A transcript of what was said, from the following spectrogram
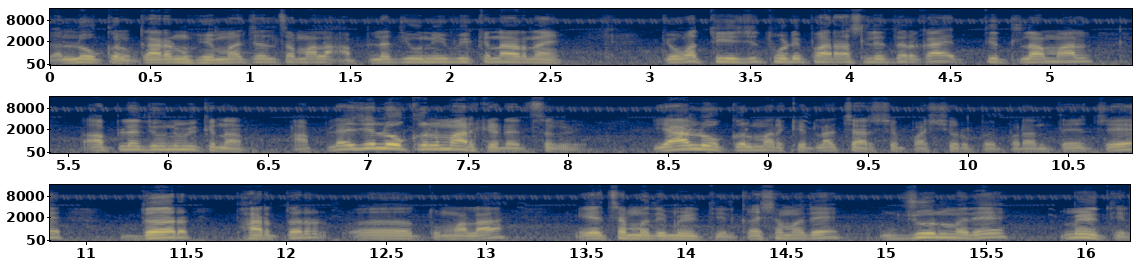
लोकल कारण हिमाचलचा माल आपल्यात येऊन विकणार नाही. किंवा ती जी थोडीफार असली तर काय तिथला माल आपल्यात येऊन विकणार. आपल्या जे लोकल मार्केट आहेत सगळे या लोकल मार्केटला चारशे पाचशे रुपयेपर्यंतचे दर फार तर तुम्हाला याच्यामध्ये मिळतील. कशामध्ये? जूनमध्ये मिळतील.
